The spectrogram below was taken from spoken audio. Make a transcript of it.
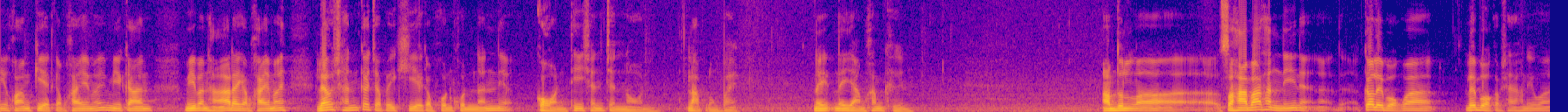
มีความเกลียดกับใครไหม มีการมีปัญหาอะไรกับใครไหม แล้วฉันก็จะไปเคลียร์กับคนคนนั้นเนี่ยก่อนที่ฉันจะนอนหลับลงไป ในในยามค่ำคืนอับดุลลาสหาบะท่านนี้เนี่ยก็เลยบอกว่าเลยบอกกับชายคนนี้ว่า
